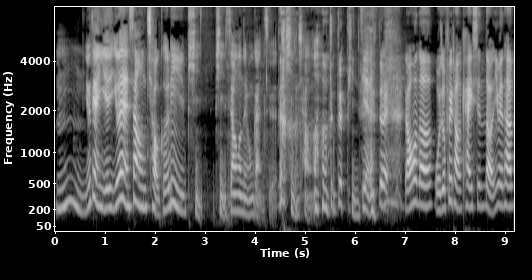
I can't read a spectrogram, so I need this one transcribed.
嗯，有点也有点像巧克力品品香的那种感觉，品尝，对对，品鉴，对，然后呢，我就非常开心的，因为它。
